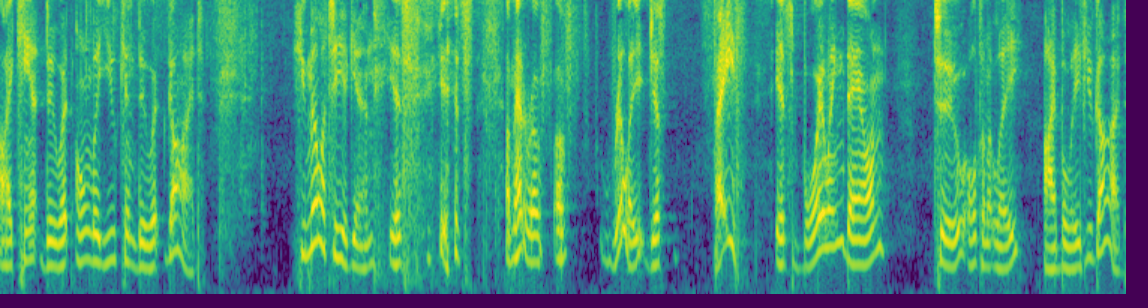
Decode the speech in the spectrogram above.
I can't do it, only you can do it, God humility again is, is a matter of, of really just faith. It's boiling down to ultimately, I believe you, God.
